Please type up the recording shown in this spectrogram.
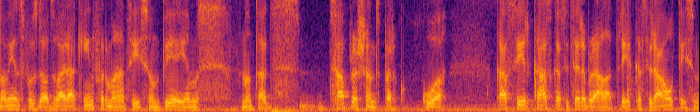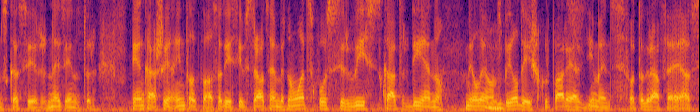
no vienas puses daudz vairāk informācijas un pieejamas nu, saprašanas par ko. Kas ir kas, kas ir cerebrālā trieka, kas ir autisms, kas ir nezinu, vienkārši intelektuālās attīstības traucējumi, bet no otras puses ir visu katru dienu miljonus mm. bildīšu, kur pārējās ģimenes fotografējās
